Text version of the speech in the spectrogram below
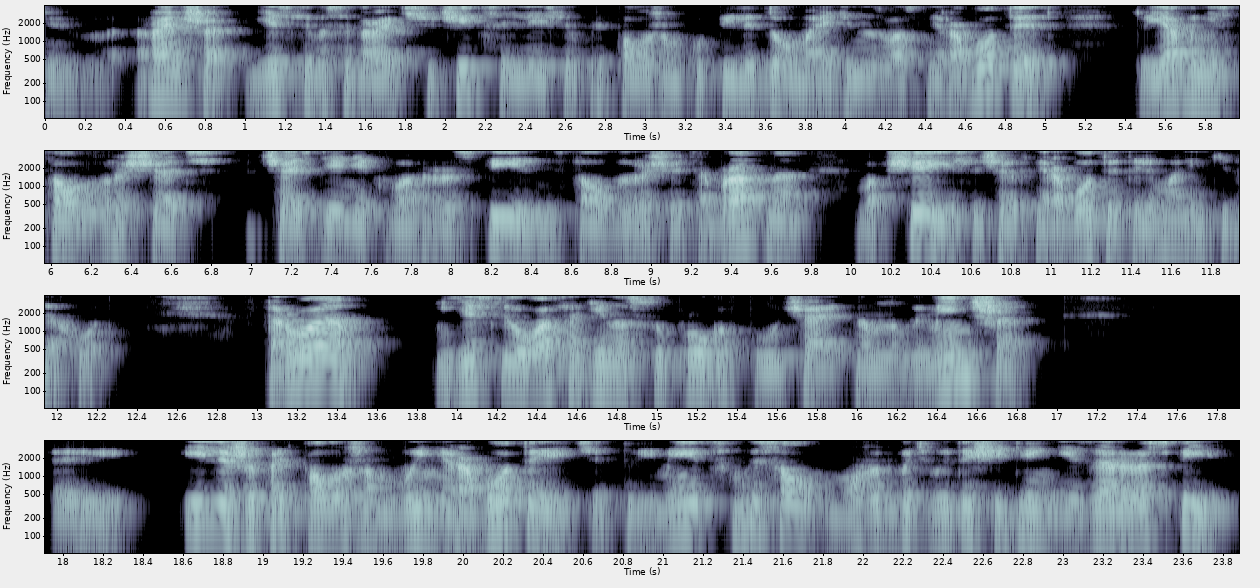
э, раньше, если вы собираетесь учиться, или если вы, предположим, купили дом, и один из вас не работает, то я бы не стал возвращать часть денег в RRSP или не стал возвращать обратно вообще, если человек не работает или маленький доход. Второе, если у вас один из супругов получает намного меньше, э, или же, предположим, вы не работаете, то имеет смысл, может быть, вытащить деньги из RRSP.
